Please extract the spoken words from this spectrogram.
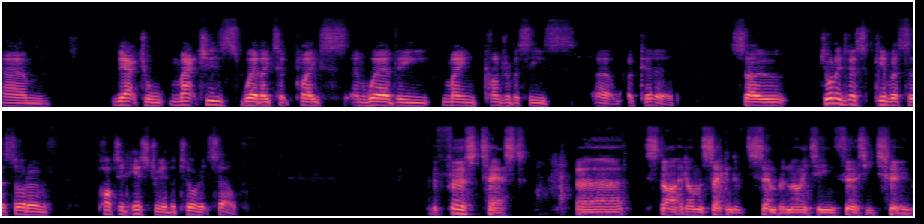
um, the actual matches where they took place and where the main controversies uh, occurred. So, do you want to just give us a sort of potted history of the tour itself? The first test uh, started on the 2nd of December 1932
